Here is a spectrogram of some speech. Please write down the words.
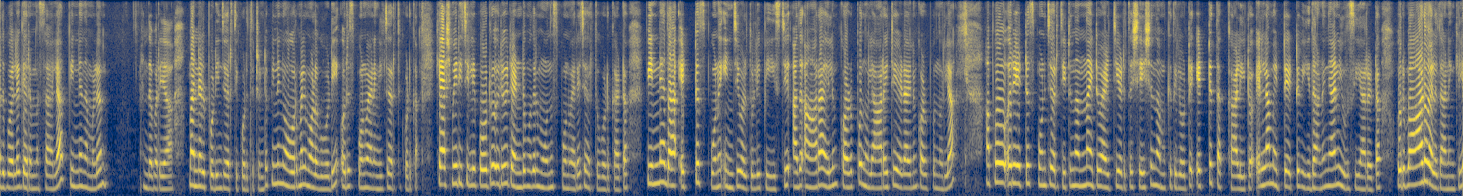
അതുപോലെ ഗരം മസാല പിന്നെ നമ്മൾ എന്താ പറയുക മഞ്ഞൾപ്പൊടിയും ചേർത്തി കൊടുത്തിട്ടുണ്ട്. പിന്നെ നോർമൽ മുളക് പൊടി ഒരു സ്പൂൺ വേണമെങ്കിൽ ചേർത്ത് കൊടുക്കാം. കാശ്മീരി ചില്ലി പൗഡർ ഒരു രണ്ട് മുതൽ മൂന്ന് സ്പൂൺ വരെ ചേർത്ത് കൊടുക്കാം കേട്ടോ. പിന്നെ അതാ എട്ട് സ്പൂണ് ഇഞ്ചി വെളുത്തുള്ളി പേസ്റ്റ് അത് ആറായാലും കുഴപ്പമൊന്നുമില്ല. ആറ് ടു ഏഴായാലും കുഴപ്പമൊന്നുമില്ല. അപ്പോൾ ഒരു എട്ട് സ്പൂൺ ചേർത്തിട്ട് നന്നായിട്ട് വഴറ്റിയെടുത്ത ശേഷം നമുക്കിതിലോട്ട് എട്ട് തക്കാളി കേട്ടോ എല്ലാം എട്ട് എട്ട് വീതമാണ് ഞാൻ യൂസ് ചെയ്യാറ് കേട്ടോ ഒരുപാട് വലുതാണെങ്കിൽ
